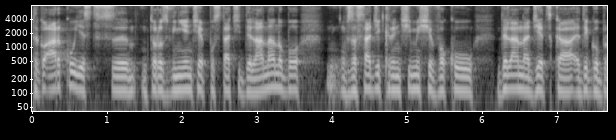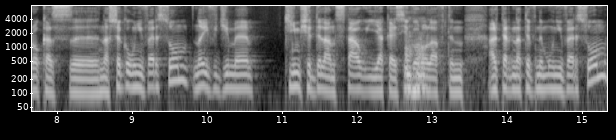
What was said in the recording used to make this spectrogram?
tego arku jest to rozwinięcie postaci Dylana, no bo w zasadzie kręcimy się wokół Dylana dziecka Ediego Broka z naszego uniwersum, no i widzimy kim się Dylan stał i jaka jest jego mhm. rola w tym alternatywnym uniwersum.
